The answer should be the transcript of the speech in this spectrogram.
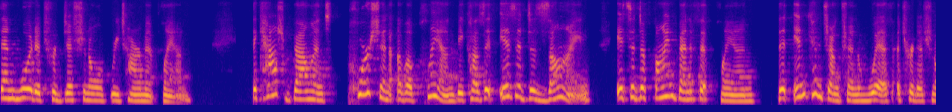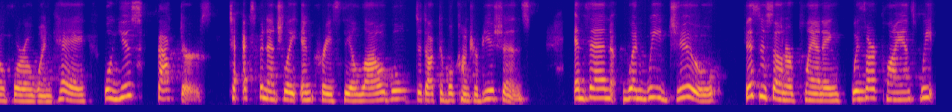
than would a traditional retirement plan. The cash balance portion of a plan, because it is a design it's a defined benefit plan that, in conjunction with a traditional 401k, will use factors to exponentially increase the allowable deductible contributions. And then when we do business owner planning with our clients, we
